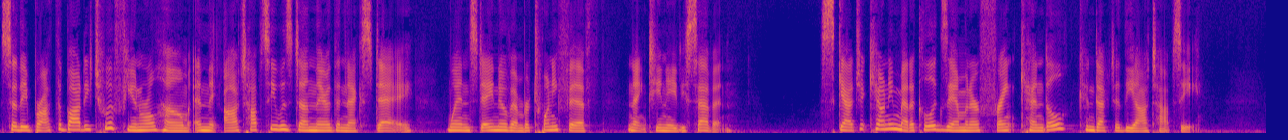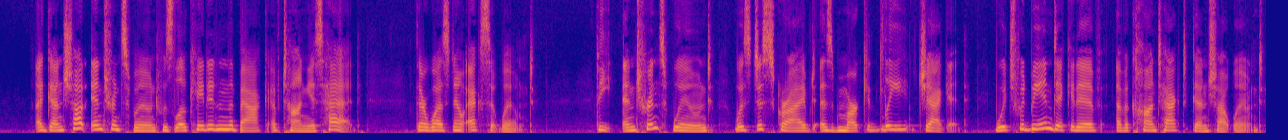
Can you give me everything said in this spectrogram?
so they brought the body to a funeral home and the autopsy was done there the next day, Wednesday, November 25th, 1987. Skagit County Medical Examiner Frank Kendall conducted the autopsy. A gunshot entrance wound was located in the back of Tanya's head. There was no exit wound. The entrance wound was described as markedly jagged, which would be indicative of a contact gunshot wound.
